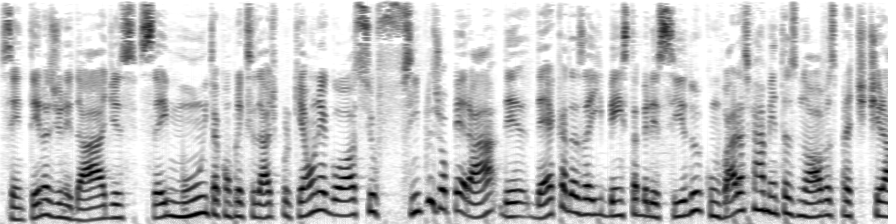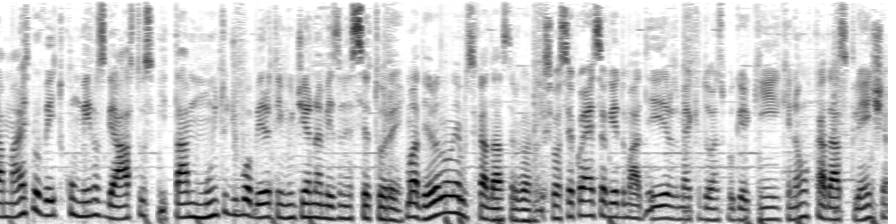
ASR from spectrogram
centenas de unidades, sem muita complexidade, porque é um negócio simples de operar, de décadas aí bem estabelecido, com várias ferramentas novas pra te tirar mais proveito com menos gastos e tá muito de bobeira, tem muito dinheiro na mesa nesse setor aí. Madeira eu não lembro se cadastra agora. Se você conhece alguém do Madeira, do McDonald's, Burger King, que não cadastra cliente,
